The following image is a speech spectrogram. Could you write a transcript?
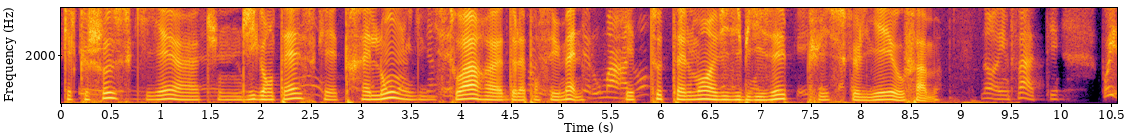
quelque chose qui est euh, une gigantesque et très longue histoire euh, de la pensée humaine, qui est totalement invisibilisée puisque liée aux femmes. Non, infatti. Poi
